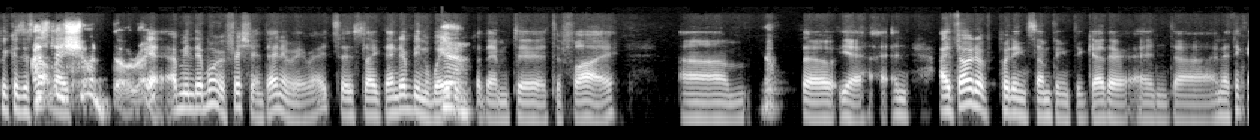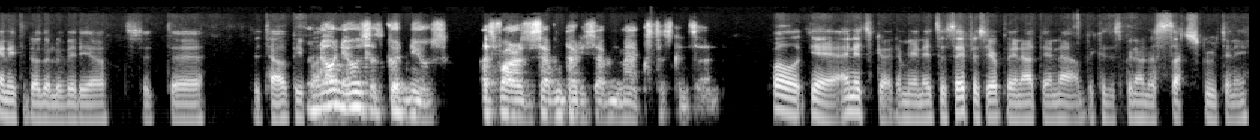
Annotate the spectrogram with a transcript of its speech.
because it's As not they like should, though, right? Yeah, I mean they're more efficient anyway, right? So it's like and they've been waiting Yeah. for them to to fly. Um Yep. so yeah, and I thought of putting something together and uh and I think I need to do a little video to to, to tell people No news is good news as far as the 737 MAX is concerned. Well yeah, and it's good. I mean it's the safest airplane out there now because it's been under such scrutiny.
